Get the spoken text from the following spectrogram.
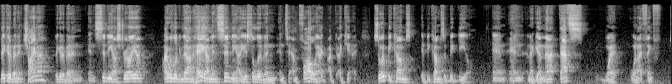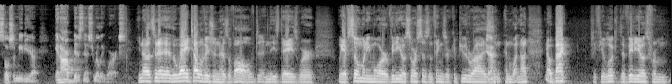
they could have been in China, they could have been in, in Sydney, Australia. I would look down, hey, I'm in Sydney. I used to live in, in I'm following. I, I, I can't. So it becomes it becomes a big deal, and and and again, that that's when when I think social media in our business really works. You know, it's uh, the way television has evolved in these days where we have so many more video sources and things are computerized yeah. and, and whatnot. You know, back if you look at the videos from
